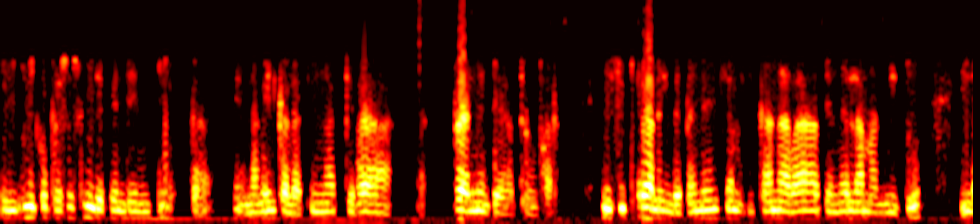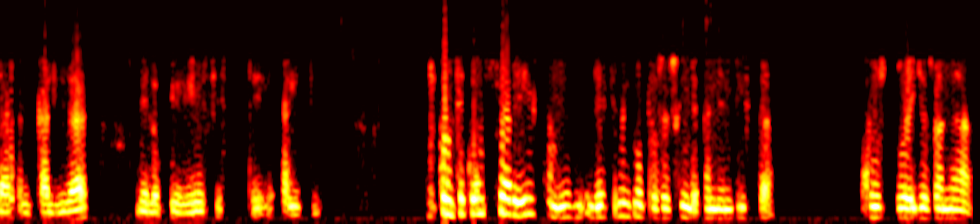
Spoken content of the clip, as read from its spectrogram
el único proceso independentista en América Latina que va realmente a triunfar. Ni siquiera la independencia mexicana va a tener la magnitud y la radicalidad de lo que es este Haití. Y consecuencia de esta de este mismo proceso independentista, justo ellos van a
